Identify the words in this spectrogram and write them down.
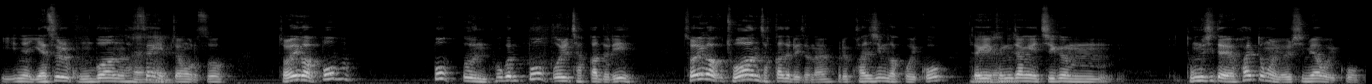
그냥 예술 공부하는 학생의 네. 입장으로서 저희가 뽑 뽑은 혹은 뽑을 작가들이 저희가 좋아하는 작가들이잖아요. 그리고 관심 갖고 있고 되게 네. 굉장히 지금 동시대 활동을 열심히 하고 있고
